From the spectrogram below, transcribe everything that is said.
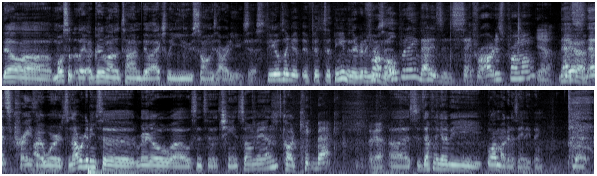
they'll uh, most of the, like a good amount of time they'll actually use songs that already exist. Feels like it, if it's the theme, then they're gonna For use an it. opening, that is insane. For artist promo, Yeah. that's Yeah. that's crazy. All right, word. So now we're getting to we're gonna go uh, listen to the Chainsaw Man. It's called Kickback. Okay. Uh, this is definitely gonna be. Well, I'm not gonna say anything, but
